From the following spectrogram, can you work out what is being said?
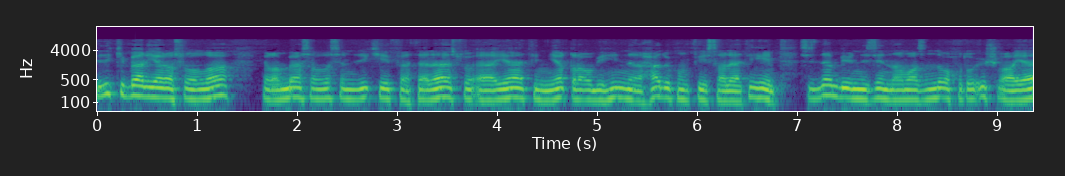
Dedi ki, bəli, ya Rasulallah, Peyğəmbər sallallahu əleyhi və səlləm dedi ki: "Fətələsu ayatin yaqra'u bihinna ahadukum fi salatihi." Sizdən birinizin namazında oxuduğu 3 ayə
